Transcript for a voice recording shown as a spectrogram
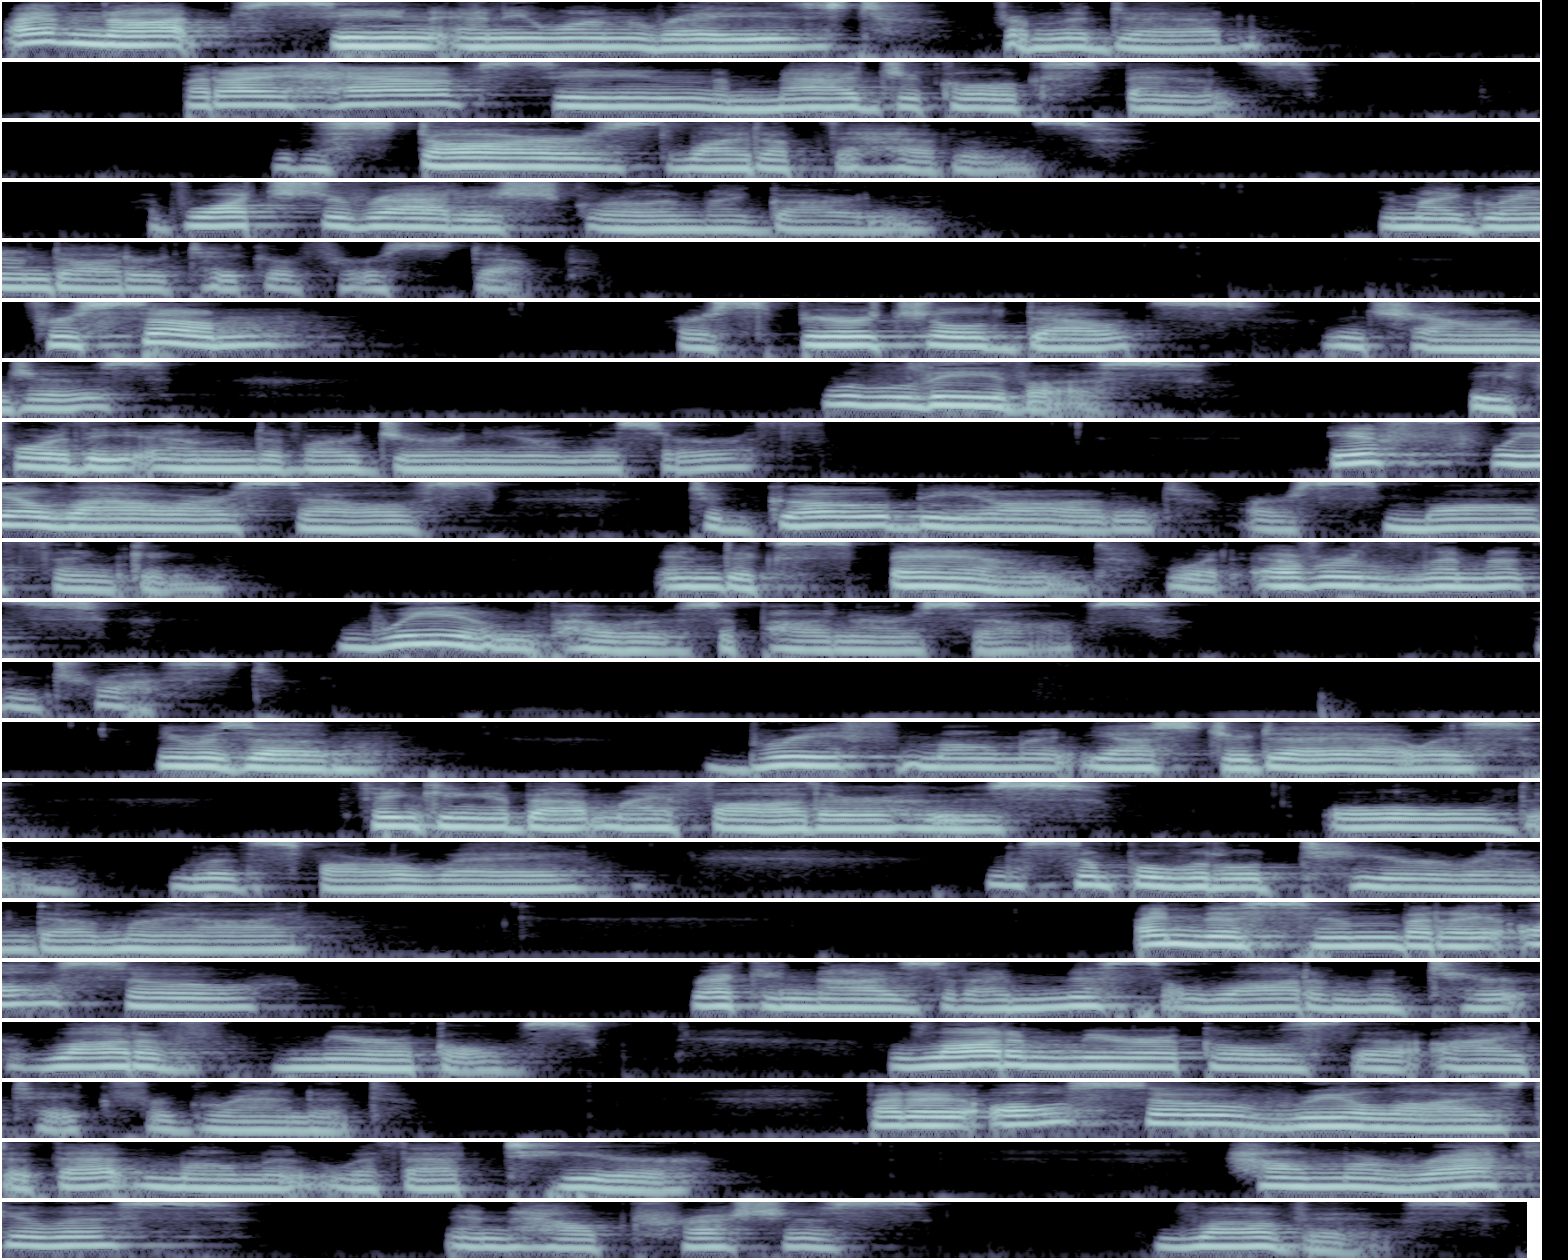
I have not seen anyone raised from the dead, but I have seen the magical expanse where the stars light up the heavens. I've watched a radish grow in my garden. and my granddaughter take her first step. For some, our spiritual doubts and challenges will leave us before the end of our journey on this earth. If we allow ourselves to go beyond our small thinking and expand whatever limits we impose upon ourselves and trust. There was a brief moment yesterday. I was thinking about my father, who's old and lives far away, and a simple little tear ran down my eye. I miss him, but I also recognize that I miss a lot of material, a lot of miracles, a lot of miracles that I take for granted. But I also realized at that moment with that tear how miraculous and how precious love is.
